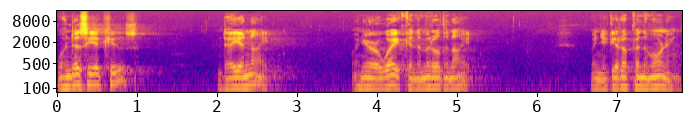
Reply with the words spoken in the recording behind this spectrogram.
When does he accuse? Day and night, when you're awake in the middle of the night when you get up in the morning,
